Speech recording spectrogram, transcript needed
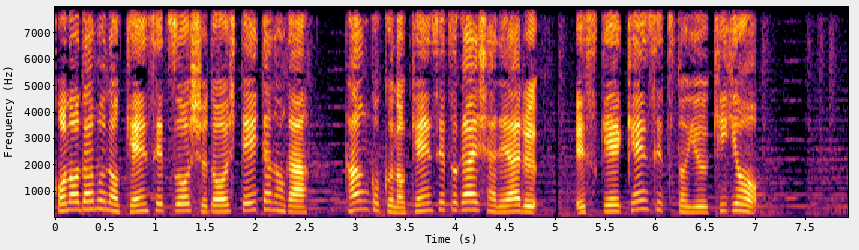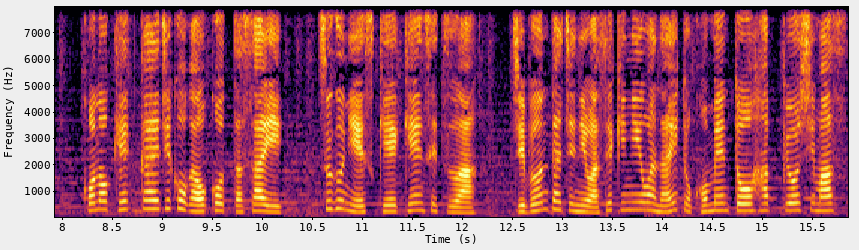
このダムの建設を主導していたのが、韓国の建設会社である SK 建設という企業。この決壊事故が起こった際、すぐに SK 建設は自分たちには責任はないとコメントを発表します。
